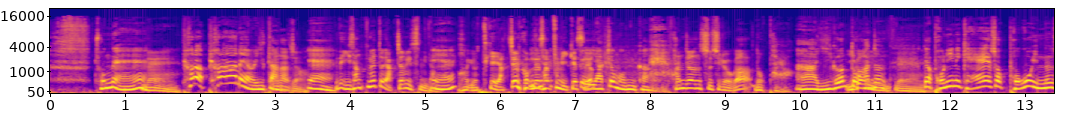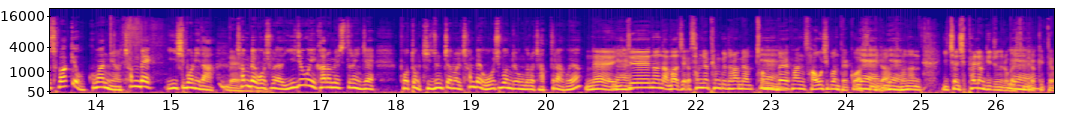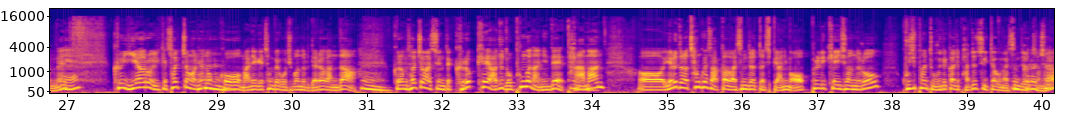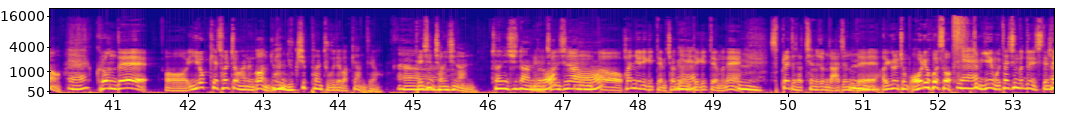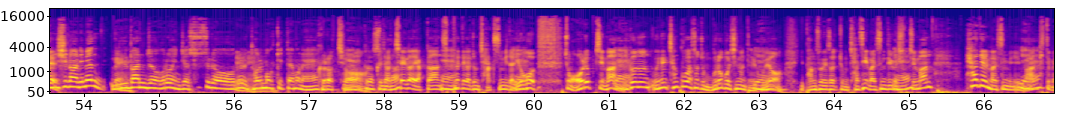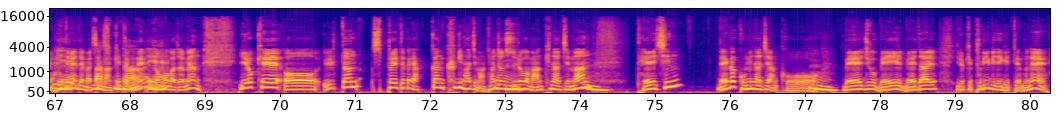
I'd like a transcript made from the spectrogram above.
좋네. 네. 편하, 편하네요, 일단. 편하죠. 예. 근데 이 상품에 또 약점이 있습니다. 예. 어, 어떻게 약점이 없는 상품이 있겠어요? 그 약점 뭡니까? 환전 수수료가 높아요. 아, 이건 또 이건, 완전. 네. 그러니까 본인이 계속 보고 있는 수밖에 없구만요. 1120원이다. 네. 1150원이다. 이종우 이카노미스트는 이제 보통 기준점을 1150원 정도로 잡더라고요. 네, 예. 이제는 아마 제가 3년 평균을 하면 1100, 한 4, 50원 될것 예, 같습니다. 예. 저는 2018년 기준으로 말씀드렸 기 때문에 예. 그 이하로 이렇게 설정을 해놓고 만약에 1150원으로 내려간다. 음. 그럼 설정할 수 있는데 그렇게 아주 높은 건 아닌데 다만 어, 예를 들어 창구에서 아까 말씀드렸다시피 아니면 어플리케이션으로 90% 우대까지 받을 수 있다고 말씀드렸잖아요. 그렇죠. 예. 그런데 어, 이렇게 설정하는 건 한 60% 우대밖에 안 돼요. 아, 대신 전신한 전신환으로. 네, 전신한 어. 어, 환율이기 때문에 적용이 예. 되기 때문에 음. 스프레드 자체는 좀 낮은데 음. 아, 이걸 좀 어려워서 예. 좀 이해 못하신 분도 있을 텐데 전신환이면 네. 일반적으로 이제 수수료를 예. 덜 먹기 때문에 그렇죠. 예, 그. 자체가 약간 예. 스프레드가 좀 작습니다. 예. 이거 좀 어렵지만 예. 이거는 은행 창구 가서 좀 물어보시면 되고요. 이 방송에서 좀 자세히 말씀드리고 예. 싶지만 해야 될 말씀이 예. 많기 때문에 예. 해드려야 될 말씀이 맞습니다. 많기 때문에 예. 넘어가자면 이렇게 어 일단 스프레드가 약간 크긴 하지만 환전 수수료가 많긴 하지만 음. 대신 내가 고민하지 않고 음. 매주 매일 매달 이렇게 불입이 되기 때문에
